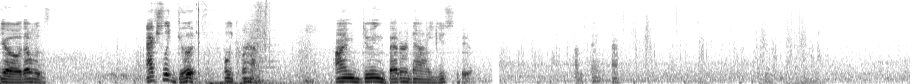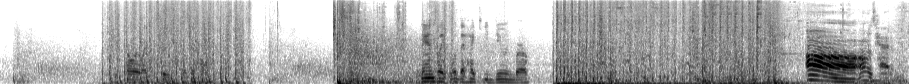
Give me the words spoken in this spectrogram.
Yo, that was actually good. Holy crap. I'm doing better than I used to do. I'm saying that. Oh, Probably like three. Man's like, what the heck you doing, bro? Aw, almost had him.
